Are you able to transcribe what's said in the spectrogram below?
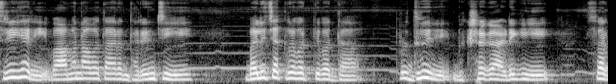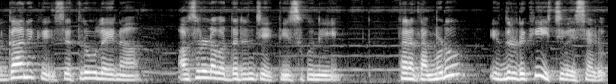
శ్రీహరి వామనావతారం ధరించి బలి చక్రవర్తి వద్ద పృథ్వీని భిక్షగా అడిగి స్వర్గానికి శత్రువులైన అసురుల వద్ద నుంచి తీసుకుని తన తమ్ముడు ఇంద్రుడికి ఇచ్చివేశాడు.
